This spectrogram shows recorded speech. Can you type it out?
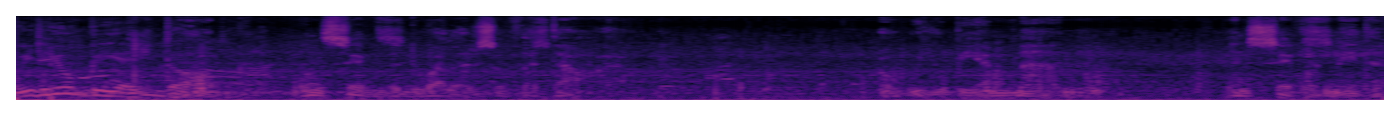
Will you be a dog and save the dwellers of the tower? Or will you be a man and save the maiden?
